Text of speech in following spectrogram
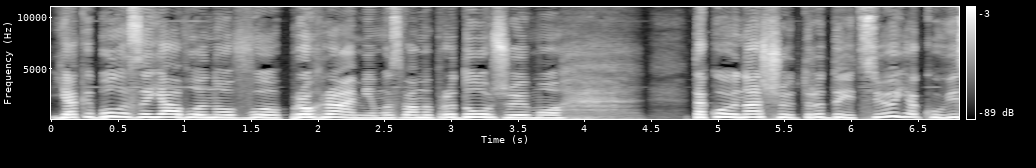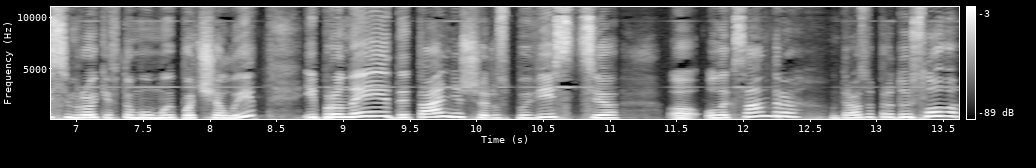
Як і було заявлено в програмі, ми з вами продовжуємо такою нашою традицією, яку 8 років тому ми почали, і про неї детальніше розповість е, Олександра. Одразу передаю слово.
